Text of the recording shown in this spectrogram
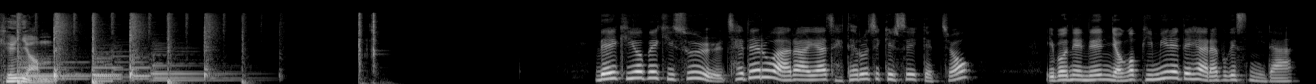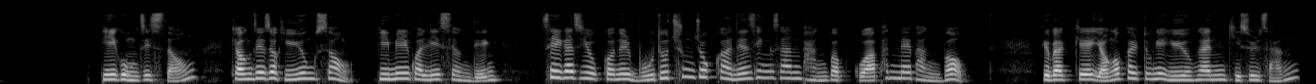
개념 내 기업의 기술 제대로 알아야 제대로 지킬 수 있겠죠? 이번에는 영업 비밀에 대해 알아보겠습니다. 비공지성, 경제적 유용성, 비밀 관리성 등 세 가지 요건을 모두 충족하는 생산 방법과 판매 방법, 그 밖에 영업 활동에 유용한 기술상,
